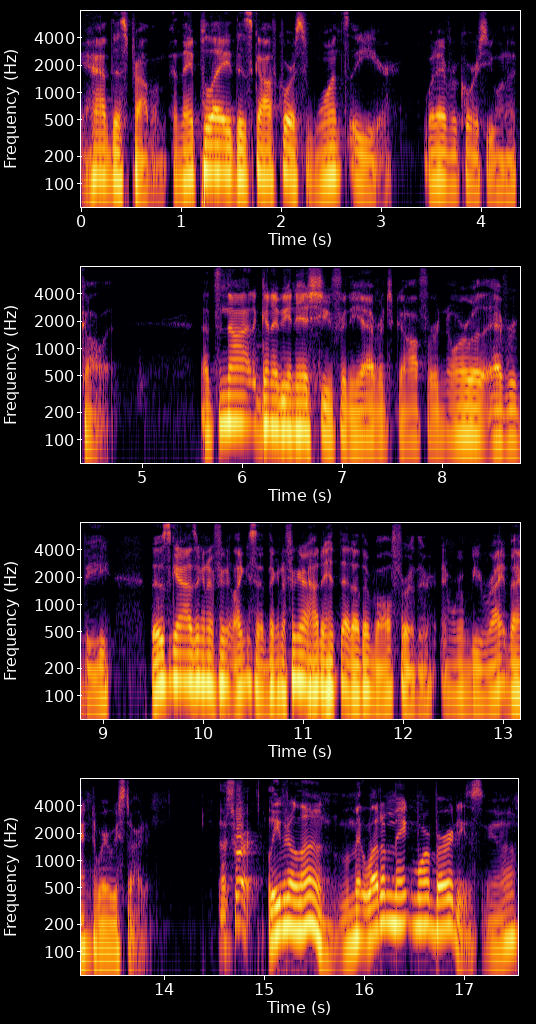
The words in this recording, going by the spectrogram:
have this problem, and they play this golf course once a year, whatever course you want to call it. That's not going to be an issue for the average golfer, nor will it ever be. Those guys are going to figure, like I said, they're going to figure out how to hit that other ball further, and we're going to be right back to where we started. That's right. Leave it alone. Let them make more birdies. You know,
